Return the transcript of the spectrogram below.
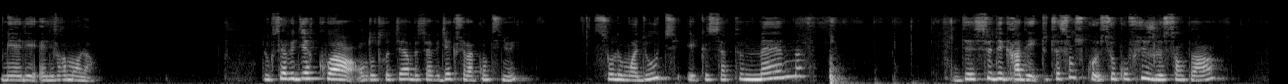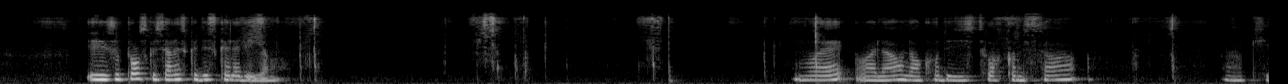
mais elle est, elle est vraiment là. Donc, ça veut dire quoi? En d'autres termes, ça veut dire que ça va continuer sur le mois d'août et que ça peut même se dégrader. De toute façon, ce, conflit, je le sens pas. Et je pense que ça risque d'escalader. Hein. Ouais, voilà, on a encore des histoires comme ça. Ok.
